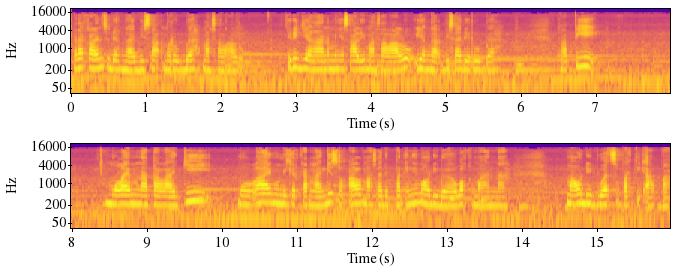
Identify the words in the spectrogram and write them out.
karena kalian sudah nggak bisa merubah masa lalu. Jadi jangan menyesali masa lalu yang nggak bisa dirubah. Tapi mulai menata lagi mulai memikirkan lagi soal masa depan ini mau dibawa ke mana mau dibuat seperti apa.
